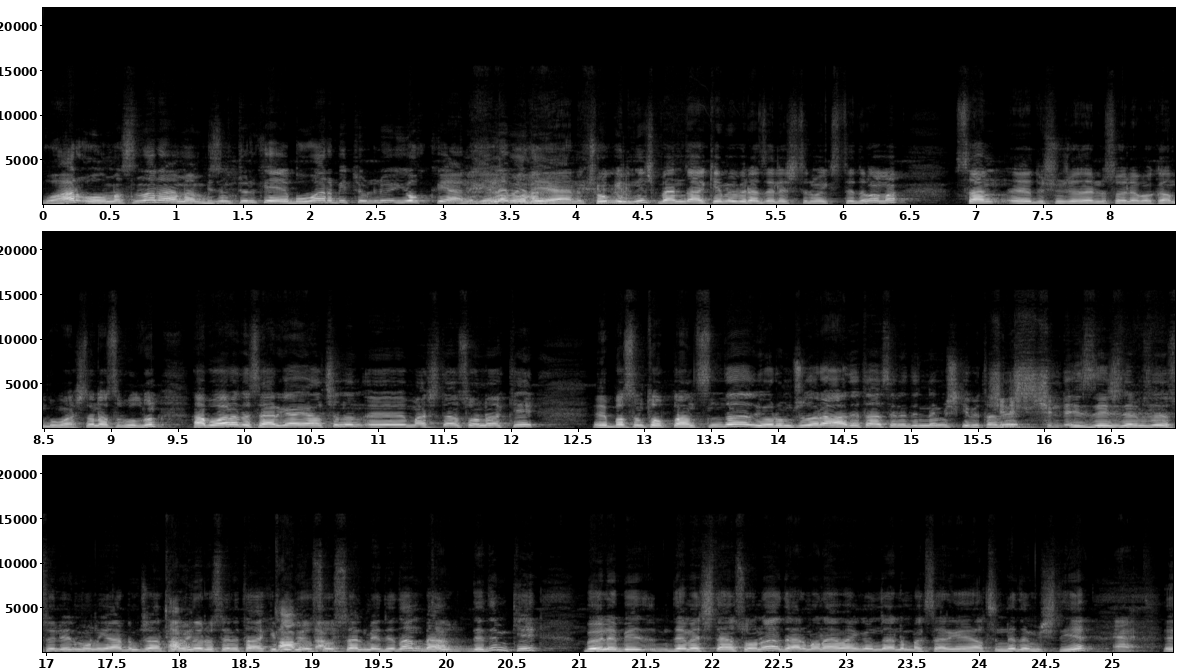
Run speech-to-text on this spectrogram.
var olmasına rağmen bizim Türkiye'ye bu var bir türlü yok yani. Gelemedi yani. Çok ilginç. Ben de hakemi biraz eleştirmek istedim ama sen e, düşüncelerini söyle bakalım bu maçta nasıl buldun? Ha bu arada Sergen Yalçın'ın e, maçtan sonraki e, basın toplantısında yorumculara adeta seni dinlemiş gibi. Tabii Şimdi- şimdi- izleyicilerimize de söyleyelim. Onun yardımcı antrenörü seni takip Tabii, ediyor tabii. sosyal medyadan. Ben Tabii. dedim ki böyle bir demeçten sonra Derman'a hemen gönderdim bak Sergen Yalçın ne demiş diye. Evet. E,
